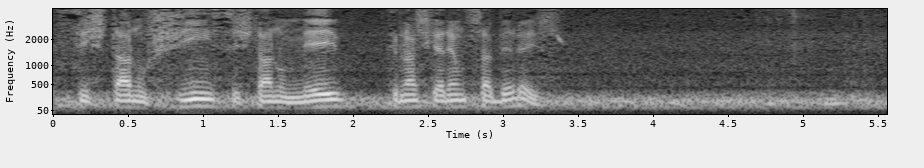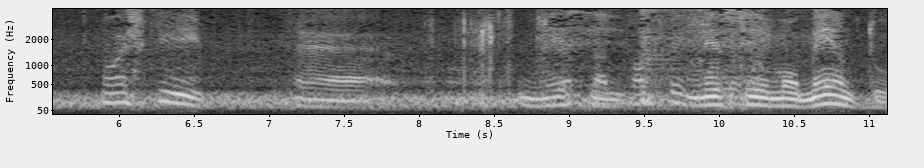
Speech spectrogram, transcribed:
se está no fim, se está no meio. O que nós queremos saber é isso. Eu acho que é, nesse, nesse momento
